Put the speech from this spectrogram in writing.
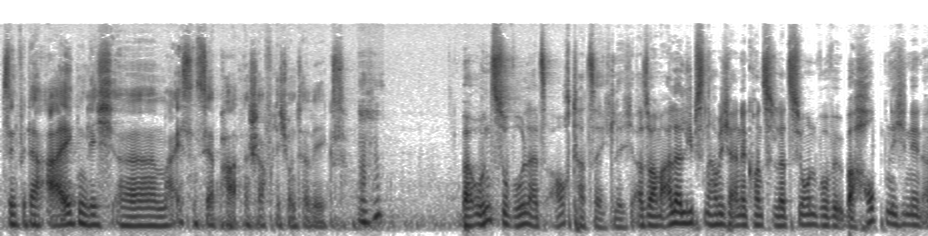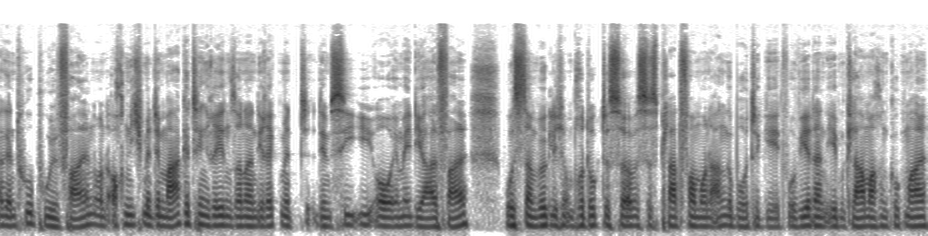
sind wir da eigentlich äh, meistens sehr partnerschaftlich unterwegs. Mhm. Bei uns sowohl als auch tatsächlich. Also am allerliebsten habe ich eine Konstellation, wo wir überhaupt nicht in den Agenturpool fallen und auch nicht mit dem Marketing reden, sondern direkt mit dem CEO im Idealfall, wo es dann wirklich um Produkte, Services, Plattformen und Angebote geht, wo wir dann eben klar machen, guck mal,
